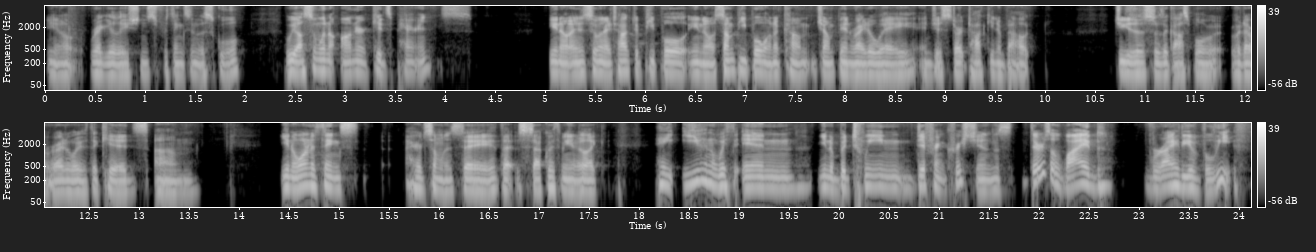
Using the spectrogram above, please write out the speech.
you know regulations for things in the school. We also want to honor kids' parents. You know, and so when I talk to people, you know, some people want to come jump in right away and just start talking about Jesus or the gospel or whatever right away with the kids. Um, you know, one of the things I heard someone say that stuck with me, they're like, hey, even within, you know, between different Christians, there's a wide variety of belief,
